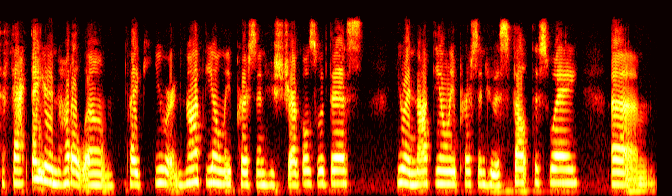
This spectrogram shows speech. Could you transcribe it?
the fact that you're not alone, like you are not the only person who struggles with this you are not the only person who has felt this way. Um,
